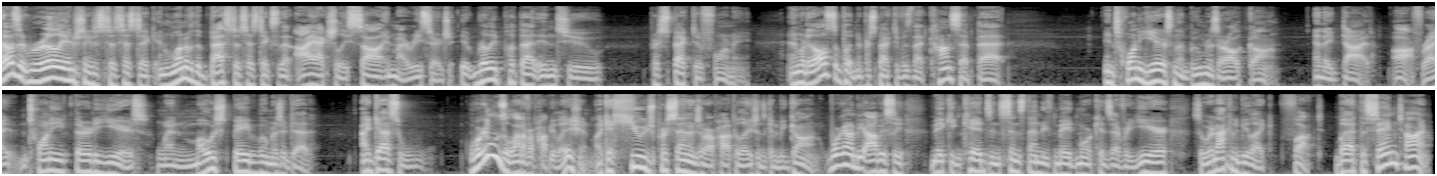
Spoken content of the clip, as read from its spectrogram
that was a really interesting statistic and one of the best statistics that I actually saw in my research. It really put that into perspective for me. And what it also put into perspective is that concept that in 20 years when the boomers are all gone and they died off, right? In 20, 30 years when most baby boomers are dead, I guess we're going to lose a lot of our population. Like a huge percentage of our population is going to be gone. We're going to be obviously making kids, and since then we've made more kids every year. So we're not going to be like fucked. But at the same time,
